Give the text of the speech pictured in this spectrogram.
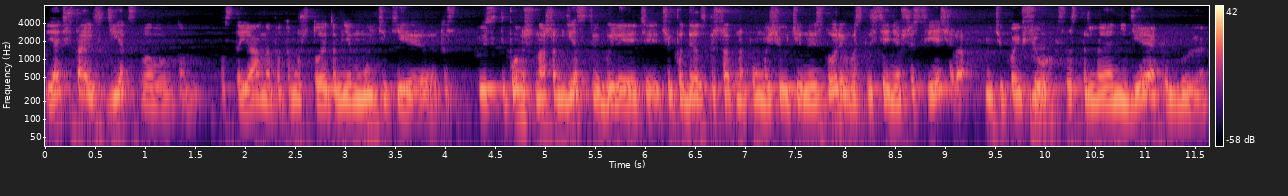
я читаю с детства там, постоянно, потому что это мне мультики... То есть, если ты помнишь, в нашем детстве были эти Чип и Дейл спешат на помощь и утиные истории в воскресенье в 6 вечера, ну, типа, и все. Все остальное неделя, как бы,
